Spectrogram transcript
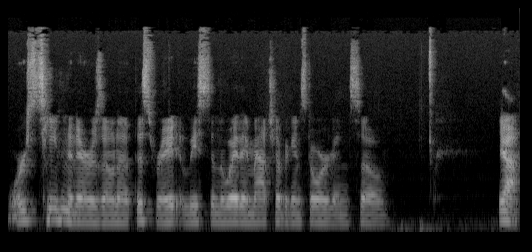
worse team than Arizona at this rate, at least in the way they match up against Oregon. So, yeah,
